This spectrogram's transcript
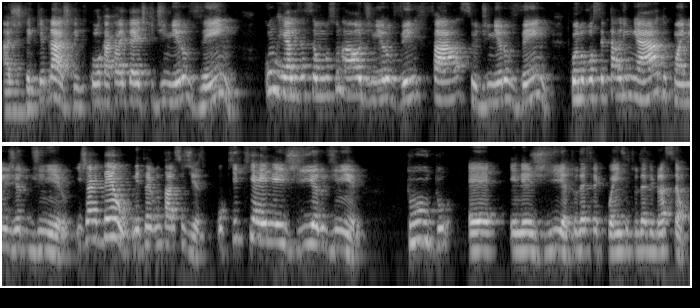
A gente tem que quebrar, a gente tem que colocar aquela ideia de que dinheiro vem com realização emocional, dinheiro vem fácil, dinheiro vem quando você está alinhado com a energia do dinheiro. E Jardel, me perguntaram esses dias, o que, que é energia do dinheiro? Tudo é energia, tudo é frequência, tudo é vibração.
